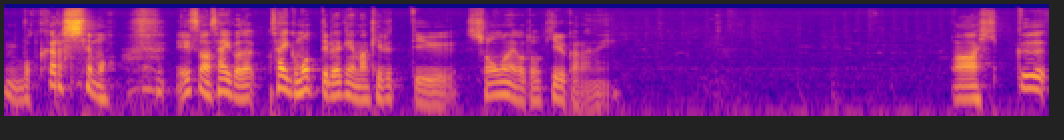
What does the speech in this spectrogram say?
僕からしても S は最後だ、最後持ってるだけで負けるっていう、しょうもないこと起きるからね。ああ、引く。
